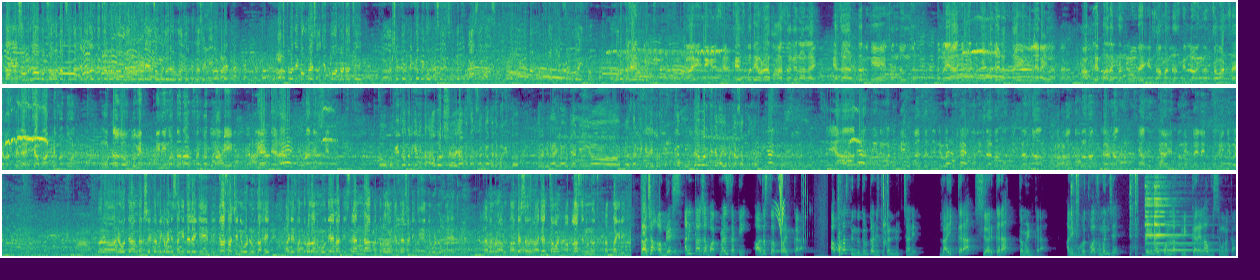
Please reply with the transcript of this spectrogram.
रत्नागिरी सिंधुदुर्ग लोकसभा मतदारसंघाचे महायुतीचे उमेदवार नारायण राणे यांचा उमेदवारी अर्ज दाखल करण्यासाठी राष्ट्रवादी काँग्रेस अजित पवार गटाचे शेखर निकम इथं उपस्थित आहेत. शेखरजी काय सांगाल? समुदाय इथं. चाळीस डिग्री सेल्सिअसमध्ये एवढा महासागर आलाय. याचा अर्थ तुम्ही समजून जा. त्यामुळे या निवडणुकीमध्ये रत्नागिरी जिल्ह्यातून आपले पालकमंत्री उदयजी सामंत असतील रवींद्र चव्हाण साहेब असतील यांच्या माध्यमातून मोठा घवघवीत तिन्ही मतदारसंघातून आम्ही लीड देणार एवढा निश्चित. बघितलं तर गेली दहा वर्ष ह्या मतदारसंघामध्ये बघितलं. तर विनायक राऊत यांनी खासदारकी केली परंतु कुठल्या मुद्द्यावर तिथे मागे पडले असं आपल्याला वाटतं? नाही हा आताची निवडणूक ही विकासाची निवडणूक आहे मोदी साहेबांना तिसऱ्यांदा पंतप्रधान करणं या मुख्य हेतूने प्रेरित होऊन ही निवडणूक. तर हे होते आमदार शेखर निकम यांनी सांगितलेलं आहे की ही विकासाची निवडणूक आहे आणि पंतप्रधान मोदी यांना तिसऱ्यांदा पंतप्रधान करण्यासाठीची ही निवडणूक आहे. त्यामुळे तांबेसह राजन चव्हाण आपला न्यूज रत्नागिरी. ताज्या अपडेट्स आणि ताज्या बातम्यांसाठी आजच सबस्क्राईब करा. आपला Sindhudurg digital news channel like करा शेअर करा कमेंट करा. आणि महत्त्वाचं म्हणजे बेल आयकॉनला क्लिक करायला विसरू नका.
